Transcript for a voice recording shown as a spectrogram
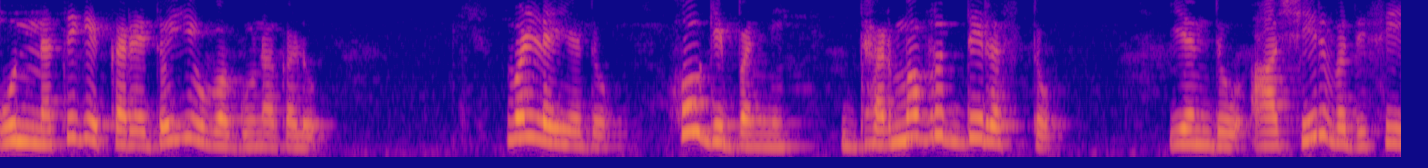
ಉನ್ನತಿಗೆ ಕರೆದೊಯ್ಯುವ ಗುಣಗಳು. ಒಳ್ಳೆಯದು. ಹೋಗಿ ಬನ್ನಿ, ಧರ್ಮವೃದ್ಧಿರಸ್ತು ಎಂದು ಆಶೀರ್ವದಿಸಿ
